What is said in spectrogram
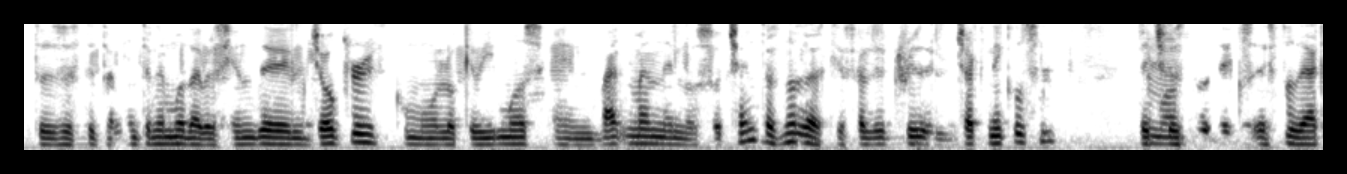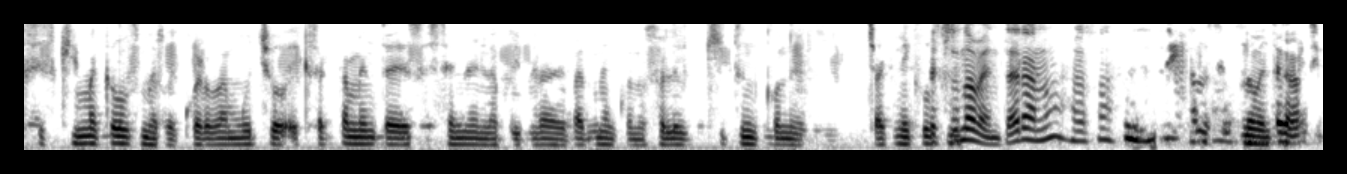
Entonces, este, también tenemos la versión del Joker, como lo que vimos en Batman en los ochentas, ¿no? La que sale el Jack Nicholson De hecho, esto, esto, de Axis Chemicals me recuerda mucho exactamente a esa escena en la primera de Batman cuando sale el Keaton con el Jack Nicholson. Esto es noventera, ¿no? Esa. Sí, noventera, sí.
